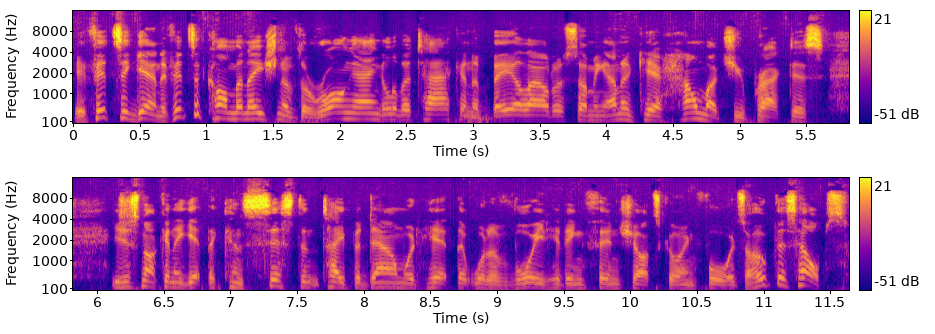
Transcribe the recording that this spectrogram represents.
If it's, again, if it's a combination of the wrong angle of attack and a bailout or something, I don't care how much you practice, you're just not going to get the consistent type of downward hit that would avoid hitting thin shots going forward. So I hope this helps.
